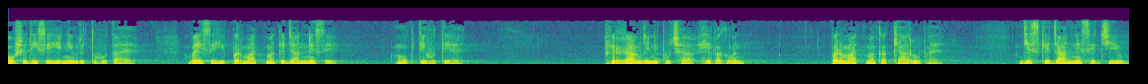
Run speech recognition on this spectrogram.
औषधि से ही निवृत्त होता है, वैसे ही परमात्मा के जानने से मुक्ति होती है। फिर राम जी ने पूछा, हे भगवान, परमात्मा का क्या रूप है, जिसके जानने से जीव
